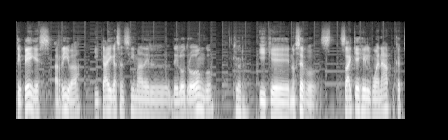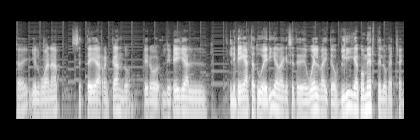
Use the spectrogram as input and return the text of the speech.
te pegues arriba y caigas encima del, del otro hongo Claro. y que, no sé, pues, saques el one-up, ¿cachai? Y el one-up se esté arrancando, pero le pegue al... Le pega hasta tubería para que se te devuelva y te obliga a comértelo, ¿cachai?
